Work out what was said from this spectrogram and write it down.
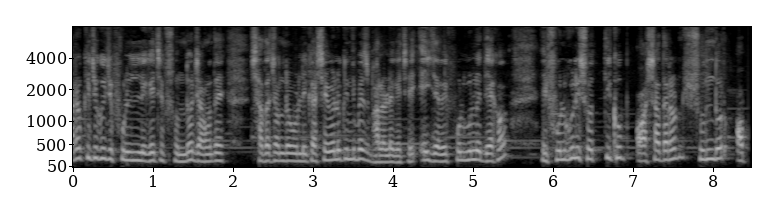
আরও কিছু কিছু ফুল লেগেছে সুন্দর, যার মধ্যে সাদা চন্দ্রমল্লিকা, সেগুলো কিন্তু বেশ ভালো লেগেছে। এই যাবে ফুলগুলো দেখো, এই ফুলগুলি সত্যি খুব অসাধারণ, সুন্দর অপ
